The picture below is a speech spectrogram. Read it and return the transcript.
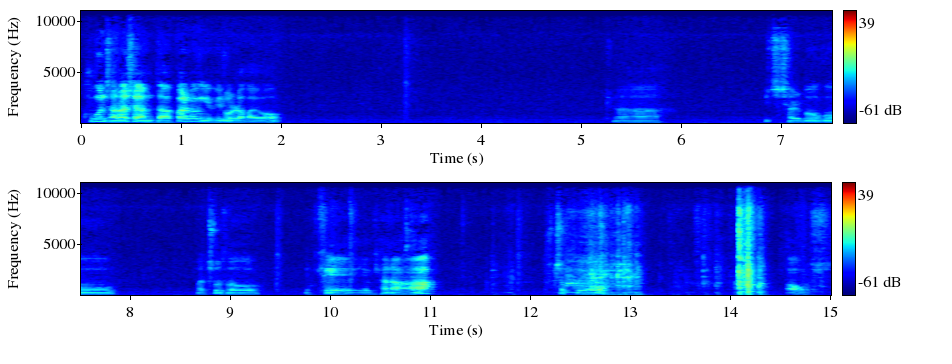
구분 잘 하셔야 합니다. 빨간 게 위로 올라가요. 자. 위치 잘 보고 맞춰서 오케이 여기 하나 붙였고요. 아우 씨.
